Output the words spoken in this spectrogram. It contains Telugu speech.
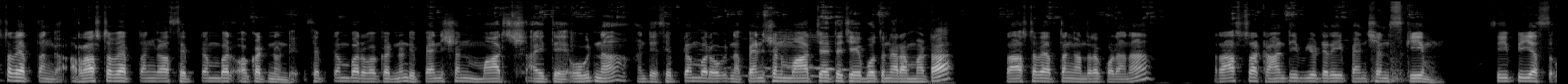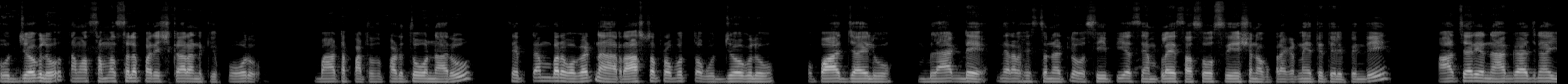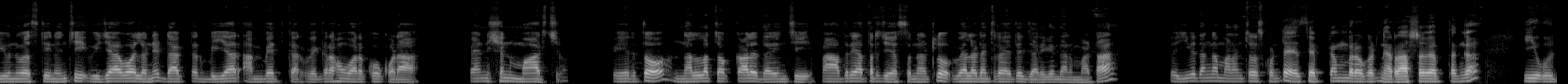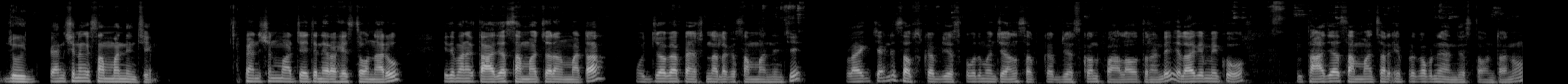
రాష్ట్ర వ్యాప్తంగా రాష్ట్ర వ్యాప్తంగా సెప్టెంబర్ ఒకటి నుండి సెప్టెంబర్ ఒకటి నుండి పెన్షన్ మార్చ్ అయితే ఒకటిన అంటే సెప్టెంబర్ ఒకటిన పెన్షన్ మార్చ్ అయితే చేయబోతున్నారన్నమాట రాష్ట్ర వ్యాప్తంగా అందరూ కూడానా. రాష్ట్ర కాంట్రిబ్యూటరీ పెన్షన్ స్కీమ్ సిపిఎస్ ఉద్యోగులు తమ సమస్యల పరిష్కారానికి పోరు బాట పట పడుతూ ఉన్నారు. సెప్టెంబర్ ఒకటిన రాష్ట్ర ప్రభుత్వ ఉద్యోగులు ఉపాధ్యాయులు బ్లాక్ డే నిర్వహిస్తున్నట్లు సిపిఎస్ ఎంప్లాయీస్ అసోసియేషన్ ఒక ప్రకటన అయితే తెలిపింది. ఆచార్య నాగార్జున యూనివర్సిటీ నుంచి విజయవాడలోని డాక్టర్ బిఆర్ అంబేద్కర్ విగ్రహం వరకు కూడా పెన్షన్ మార్చ్ పేరుతో నల్ల చొక్కాలు ధరించి పాదయాత్ర చేస్తున్నట్లు వెల్లడించడం అయితే జరిగిందనమాట సో ఈ విధంగా మనం చూసుకుంటే సెప్టెంబర్ ఒకటిన రాష్ట్ర వ్యాప్తంగా ఈ పెన్షన్కి సంబంధించి పెన్షన్ మార్చ్ అయితే నిర్వహిస్తూ ఉన్నారు. ఇది మనకు తాజా సమాచారం అనమాట ఉద్యోగ పెన్షనర్లకు సంబంధించి లైక్ చేయండి సబ్స్క్రైబ్ చేసుకోకపోతే మన ఛానల్ సబ్స్క్రైబ్ చేసుకొని ఫాలో అవుతారండి. ఇలాగే మీకు తాజా సమాచారం ఎప్పటికప్పుడు నేను అందిస్తూ ఉంటాను.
